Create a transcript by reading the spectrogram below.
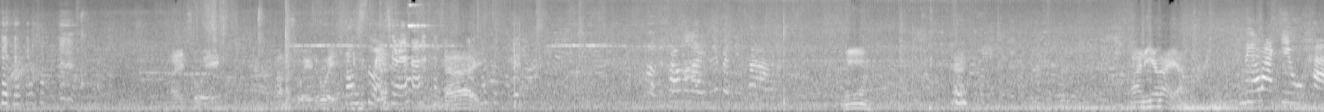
ถ่ายสวยทำสวยด้วยกล้องสวยใช่ไหมคะ ใช่ทำอะไรไม่ได้ไปติดตามนี่อันนี้อะไรอะ เนื้อวากิวค่ะ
